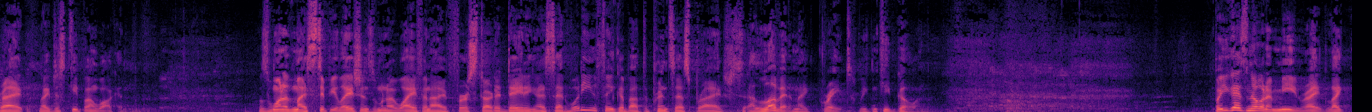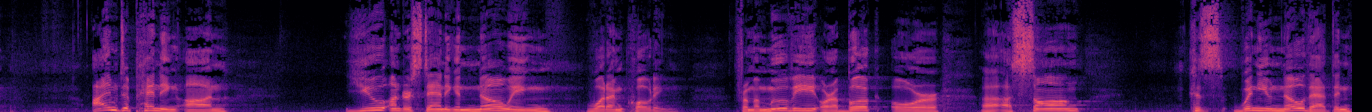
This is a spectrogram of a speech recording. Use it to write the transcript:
right? Like, just keep on walking. It was one of my stipulations when my wife and I first started dating. I said, What do you think about The Princess Bride? She said, I love it. I'm like, Great, we can keep going. But you guys know what I mean, right? Like, I'm depending on you understanding and knowing what I'm quoting from a movie or a book or uh, a song. Because when you know that, then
